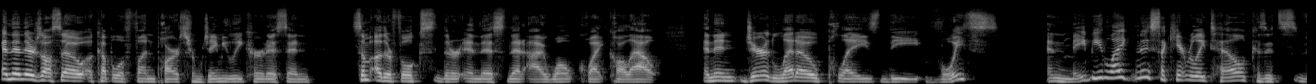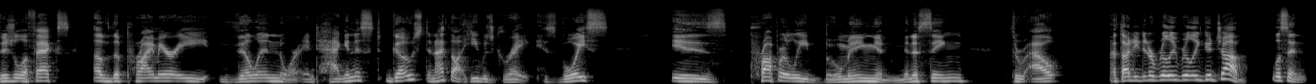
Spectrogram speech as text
And then there's also a couple of fun parts from Jamie Lee Curtis and some other folks that are in this that I won't quite call out. And then Jared Leto plays the voice and maybe likeness, I can't really tell because it's visual effects of the primary villain or antagonist ghost. And I thought he was great. His voice is properly booming and menacing throughout. I thought he did a really, really good job. Listen,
